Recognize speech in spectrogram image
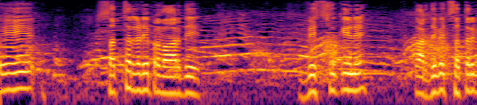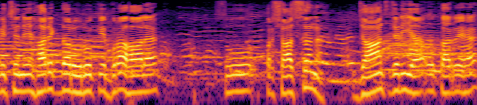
ਇਹ 70 ਜਿਹੜੇ ਪਰਿਵਾਰ ਦੇ ਵਿਛ ਚੁੱਕੇ ਨੇ, ਘਰ ਦੇ ਵਿੱਚ 70 ਵਿਛੇ ਨੇ, ਹਰ ਇੱਕ ਦਾ ਰੋ ਰੋ ਕੇ ਬੁਰਾ ਹਾਲ ਹੈ। ਸੋ ਪ੍ਰਸ਼ਾਸਨ ਜਾਂਚ ਜਿਹੜੀ ਹੈ ਉਹ ਕਰ ਰਿਹਾ ਹੈ।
